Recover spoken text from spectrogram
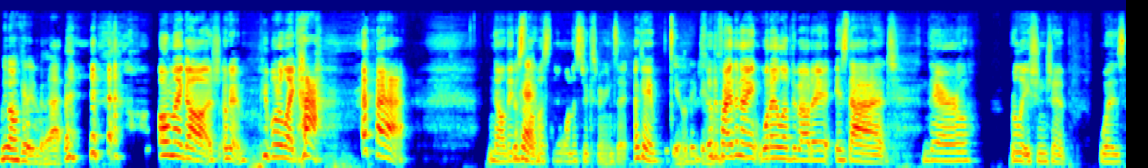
We won't get into that. Oh my gosh. Okay. People are like, ha! ha. no, they just Okay. love us. They want us to experience it. Okay. they do. They do. So Defy the Night, what I loved about it is that their relationship was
